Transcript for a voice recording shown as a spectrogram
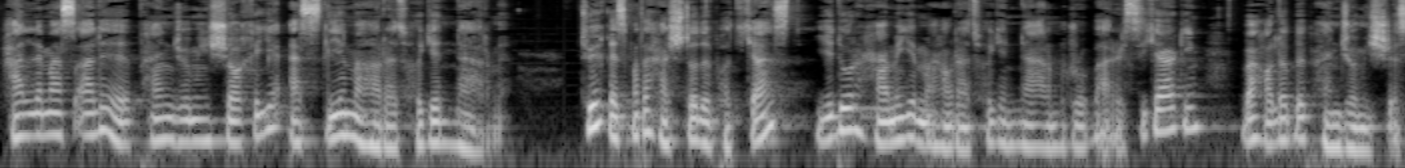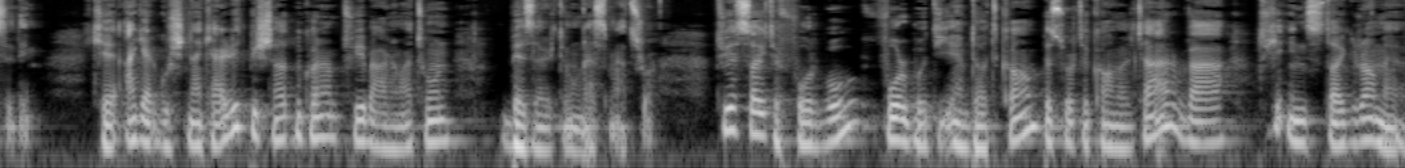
حل مسئله پنجمین شاخه اصلی مهارت های نرمه. توی قسمت 80 پادکست یه دور همه مهارت های نرم رو بررسی کردیم و حالا به پنجمیش رسیدیم که اگر گوش نکردید پیشنهاد می‌کنم توی برنامهتون بذارید اون قسمت رو. توی سایت فوربو forbodm.com به صورت کاملتر و توی اینستاگرام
